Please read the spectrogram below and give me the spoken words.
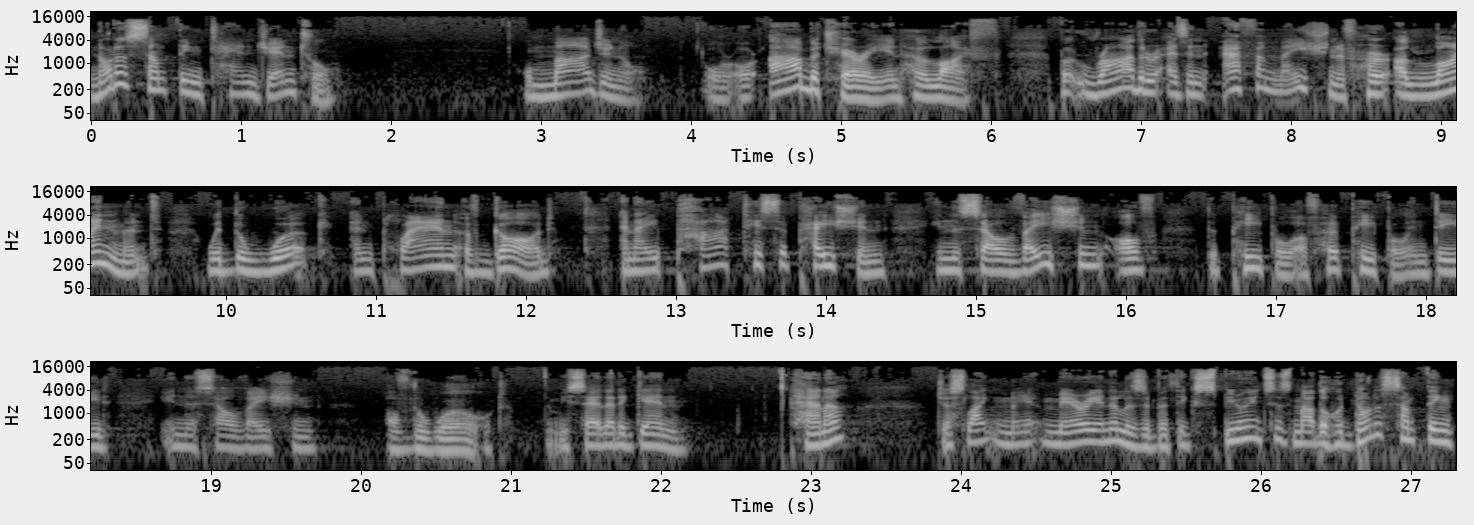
not as something tangential or marginal or, or arbitrary in her life, but rather as an affirmation of her alignment with the work and plan of God and a participation in the salvation of the people, of her people, indeed, in the salvation of the world. Let me say that again. Hannah just like Mary and Elizabeth, experiences motherhood not as something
